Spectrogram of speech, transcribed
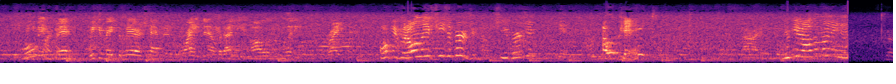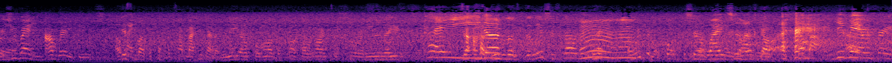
We Oh can, make, God. we can make the marriage happen right now, but I need all of the money right now. Okay, but only if she's a virgin. Is she a virgin? Yeah. Okay. All right. You get all the money now. Is you ready? I'm ready, bitch. Okay. This motherfucker talking about he got a meal for motherfucking lunch or something. Hey, So, the, he looks delicious, don't he? Mhm. And we finna fuck this up. white Let's chocolate. go. Come on. Get married free.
